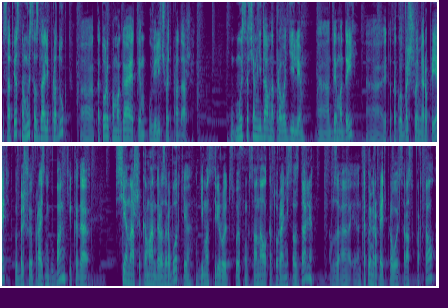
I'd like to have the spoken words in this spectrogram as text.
И, соответственно, мы создали продукт, э, который помогает им увеличивать продажи. Мы совсем недавно проводили демо-дей. Э, это такое большое мероприятие, такой большой праздник в банке, когда все наши команды разработки демонстрируют свой функционал, который они создали. Такое мероприятие проводится раз в квартал,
